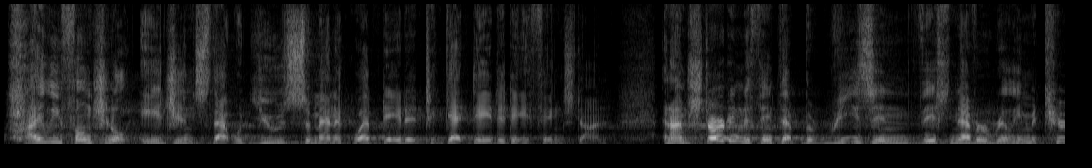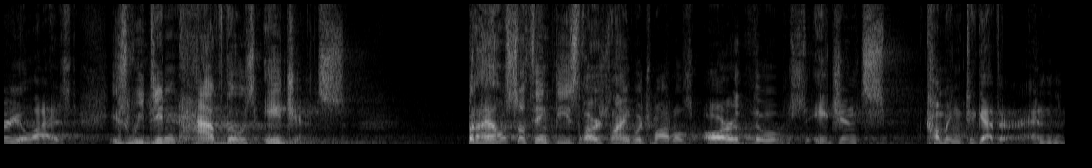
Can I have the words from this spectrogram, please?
highly functional agents that would use semantic web data to get day-to-day things done. And I'm starting to think that the reason this never really materialized is we didn't have those agents. But I also think these large language models are those agents coming together and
